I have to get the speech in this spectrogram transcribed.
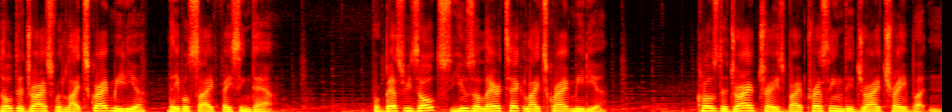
Load the drives with LightScribe Media, label side facing down. For best results, use a Aleratec LightScribe Media. Close the drive trays by pressing the drive tray button.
